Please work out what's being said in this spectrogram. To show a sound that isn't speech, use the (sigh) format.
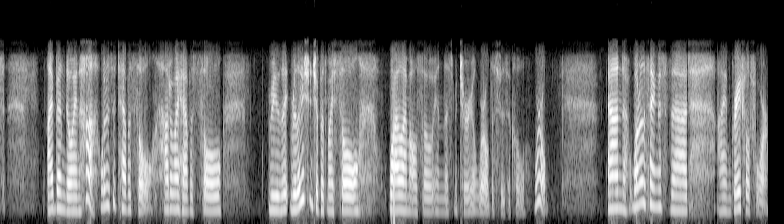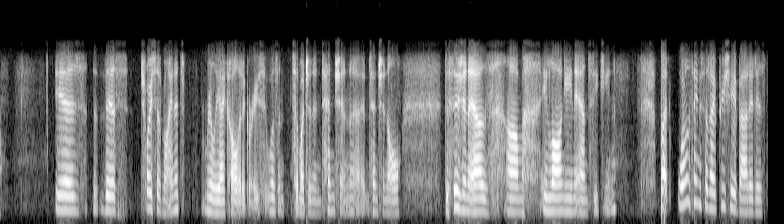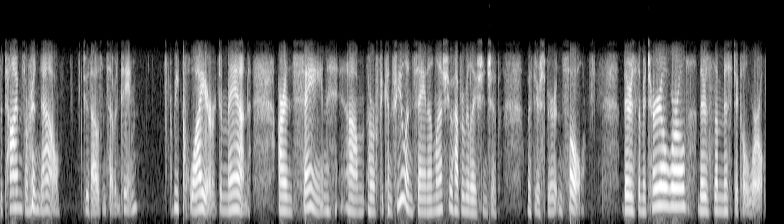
I've been going, huh? What is it have a soul? How do I have a soul rela- relationship with my soul while I'm also in this material world, this physical world? And one of the things that I am grateful for is this choice of mine. It's really I call it a grace. It wasn't so much an intention, uh, intentional decision as um, a longing and seeking. But one of the things that I appreciate about it is the times we're in now, 2017, require, demand, are insane um, or can feel insane unless you have a relationship with your spirit and soul. There's the material world, there's the mystical world.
